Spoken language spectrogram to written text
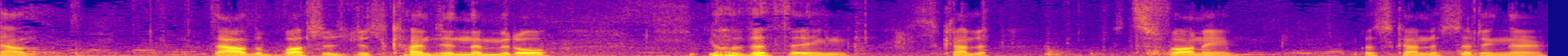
Now, now the bus is just kind of in the middle of the thing. It's kind of, it's funny. It's kind of sitting there.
